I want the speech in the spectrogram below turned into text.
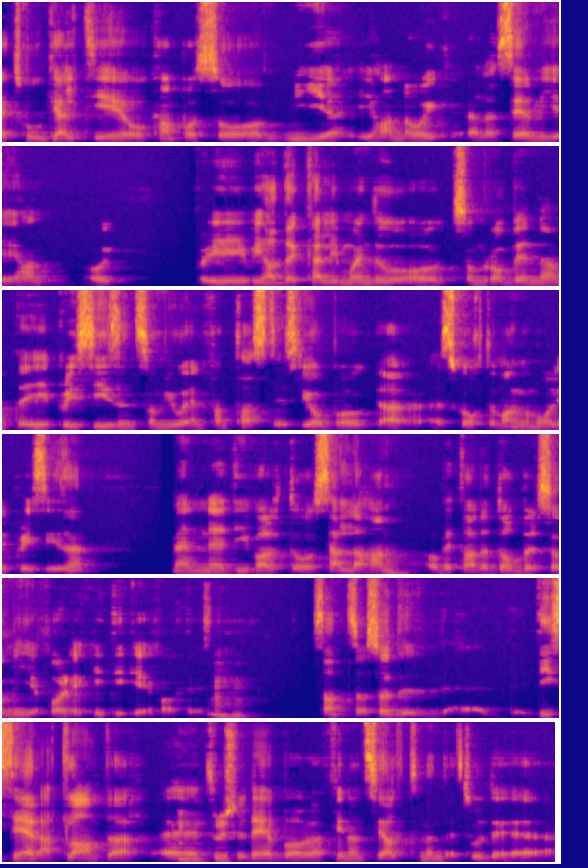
jeg tror Galtier og Campos så mye i han òg, eller ser mye i han vi hadde Kalimuendo, og som Robin nevnte, i preseason, som gjorde en fantastisk jobb og der skårte mange mål i preseason. Men eh, de valgte å selge han og betale dobbelt så mye for Ekitike, faktisk. Mhm. Sant? Så, så de, de ser et eller annet der. Jeg Mhm. tror ikke det er bare finansielt, men jeg tror det er,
